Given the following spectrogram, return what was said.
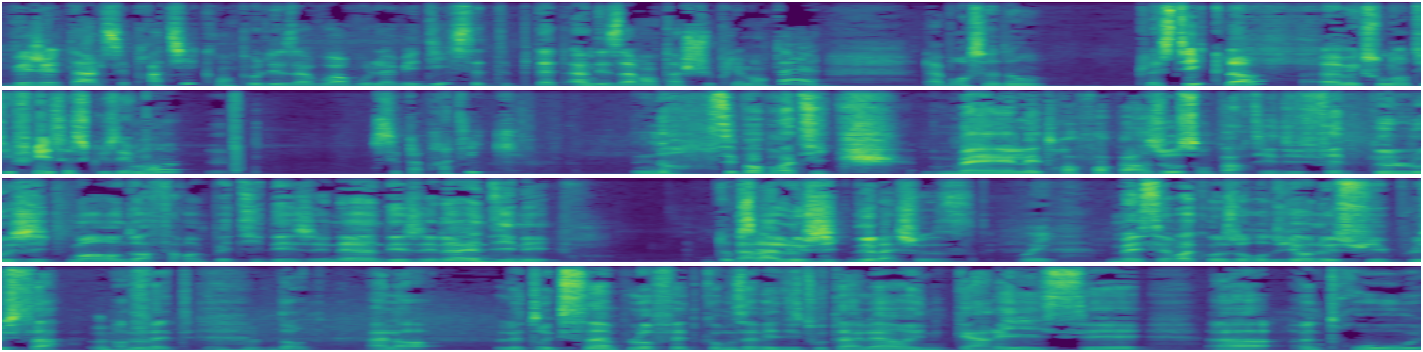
végétales, c'est pratique, on peut les avoir, vous l'avez dit, c'est peut-être un des avantages supplémentaires. La brosse à dents plastique, là, avec son dentifrice, excusez-moi, c'est pas pratique. Non, c'est pas pratique. Mais les trois fois par jour sont partis du fait que logiquement, on doit faire un petit déjeuner, un déjeuner, un dîner. Donc dans ça- la logique de la chose. Oui. Mais c'est vrai qu'aujourd'hui, on ne suit plus ça, en Mhm, fait. Donc, alors, le truc simple, au fait, comme vous avez dit tout à l'heure, une carie, c'est euh, un trou.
